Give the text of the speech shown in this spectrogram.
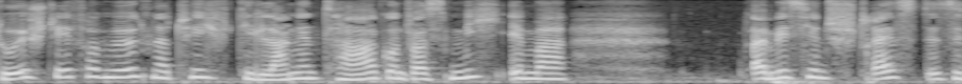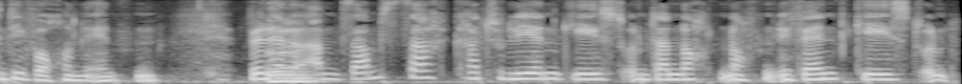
Durchstehvermögen, natürlich die langen Tage und was mich immer ein bisschen stresst, sind die Wochenenden. Wenn mhm. du dann am Samstag gratulieren gehst und dann noch, noch ein Event gehst und,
